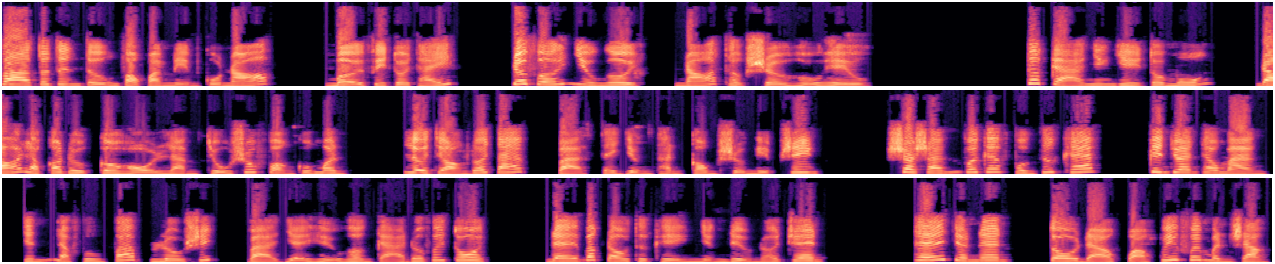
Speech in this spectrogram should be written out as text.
Và tôi tin tưởng vào quan niệm của nó, bởi vì tôi thấy, đối với nhiều người, nó thật sự hữu hiệu. Tất cả những gì tôi muốn, đó là có được cơ hội làm chủ số phận của mình, lựa chọn đối tác và xây dựng thành công sự nghiệp riêng. So sánh với các phương thức khác, kinh doanh theo mạng chính là phương pháp logic và dễ hiểu hơn cả đối với tôi, để bắt đầu thực hiện những điều nói trên. Thế cho nên, tôi đã quả quyết với mình rằng,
